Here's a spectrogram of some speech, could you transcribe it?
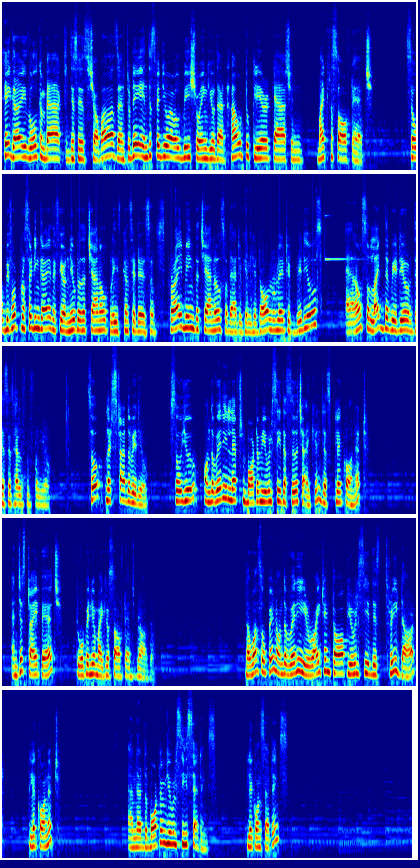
Hey guys, welcome back. This is Shahbaz and today in this video I will be showing you that how to clear cache in Microsoft Edge. So before proceeding guys, if you're new to the channel, please consider subscribing the channel so that you can get all related videos and also like the video if this is helpful for you. So let's start the video. So you on the very left bottom you will see the search icon. Just click on it and just type Edge to open your Microsoft Edge browser. Now once opened on the very right hand top you will see this three dot. Click on it. And at the bottom you will see settings. Click on settings.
